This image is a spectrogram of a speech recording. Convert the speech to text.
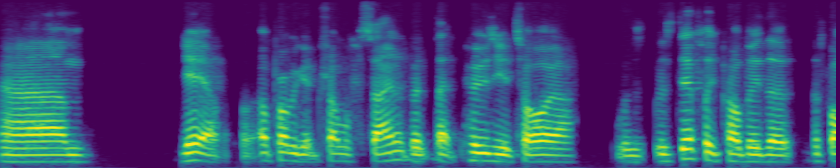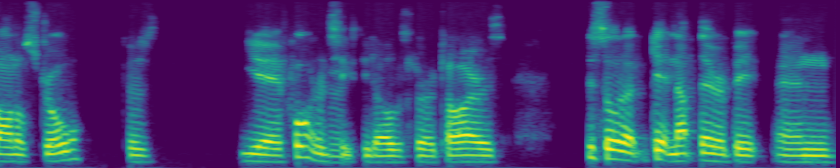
um, yeah, I'll probably get in trouble for saying it, but that Hoosier tyre was, was definitely probably the, the final straw because, yeah, $460 for a tyre is just sort of getting up there a bit. And,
